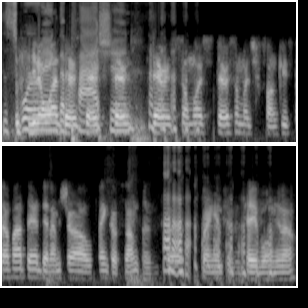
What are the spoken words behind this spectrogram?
The squirting, you know what? the passion. there is so much there's so much funky stuff out there that I'm sure I'll think of something to bring into the table. You know.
